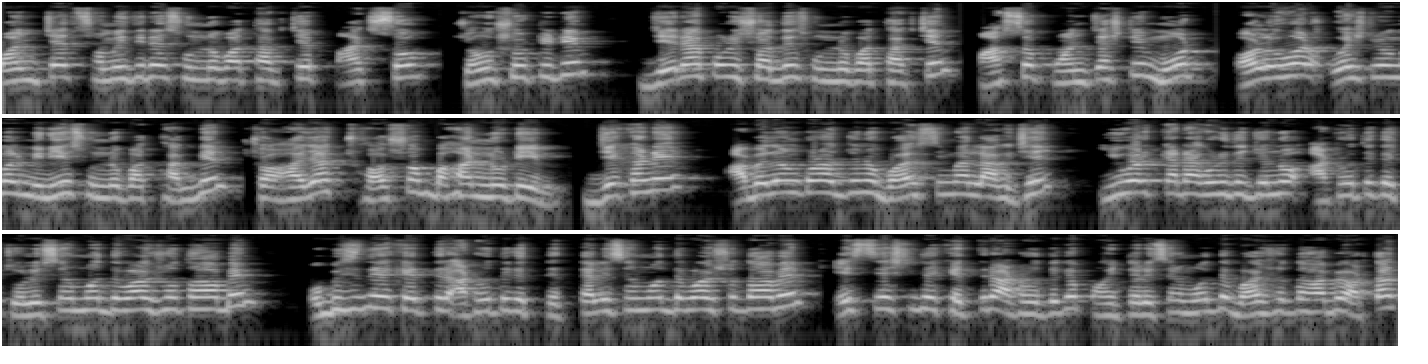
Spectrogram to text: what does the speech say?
পঞ্চায়েত সমিতিতে শূন্যপাত থাকছে পাঁচশো চৌষট্টিটি, জেলা পরিষদে শূন্যপাত থাকছে পাঁচশো পঞ্চাশটি, মোট অল ওভার ওয়েস্ট বেঙ্গল মিলিয়ে শূন্যপাত থাকবে ছ হাজার ছশো বাহান্নটি। যেখানে আবেদন করার জন্য বয়স সীমা লাগছে ইউআর ক্যাটাগরিতে জন্য আঠারো থেকে চল্লিশের মধ্যে বয়স হতে হবে। ওবিসিদের ক্ষেত্রে আঠারো থেকে তেতাল্লিশের মধ্যে বয়স হতে হবে এসসি এসটিদের ক্ষেত্রে আঠারো থেকে পঁয়তাল্লিশের মধ্যে বয়স হতে হবে, অর্থাৎ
